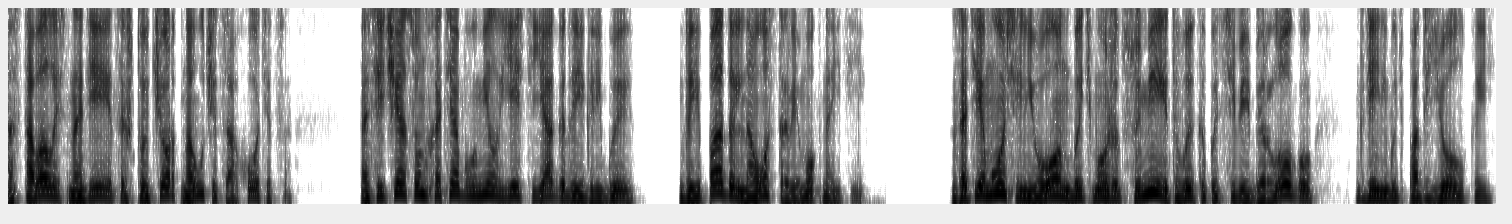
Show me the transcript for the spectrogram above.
Оставалось надеяться, что черт научится охотиться. А сейчас он хотя бы умел есть ягоды и грибы, да и падаль на острове мог найти. Затем осенью он, быть может, сумеет выкопать себе берлогу где-нибудь под елкой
